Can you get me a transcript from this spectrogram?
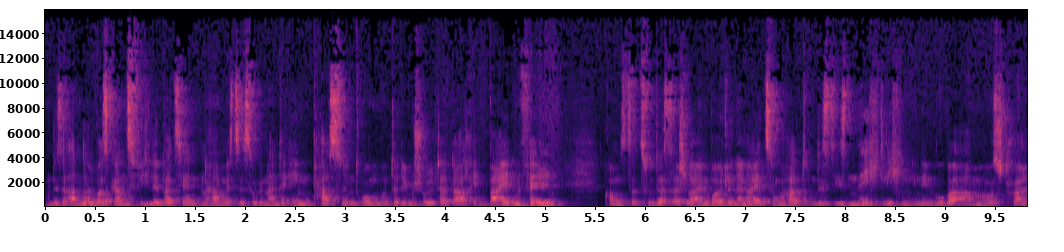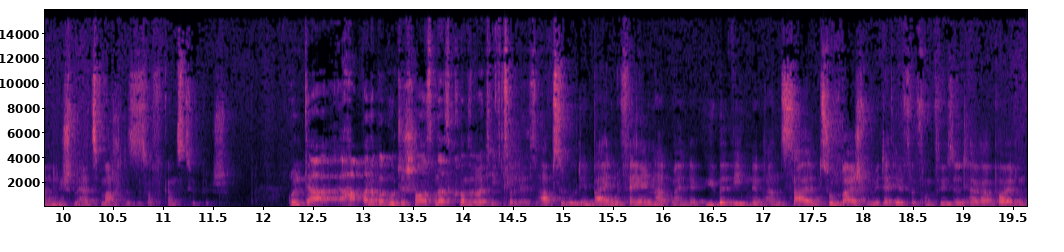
Und das andere, was ganz viele Patienten haben, ist das sogenannte Engpass-Syndrom unter dem Schulterdach. In beiden Fällen kommt es dazu, dass der Schleimbeutel eine Reizung hat und es diesen nächtlichen, in den Oberarmen ausstrahlenden Schmerz macht. Das ist oft ganz typisch. Und da hat man aber gute Chancen, das konservativ zu lösen. Absolut. In beiden Fällen hat man in der überwiegenden Anzahl, zum Beispiel mit der Hilfe vom Physiotherapeuten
